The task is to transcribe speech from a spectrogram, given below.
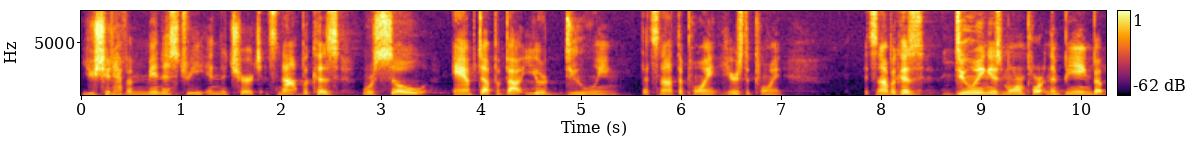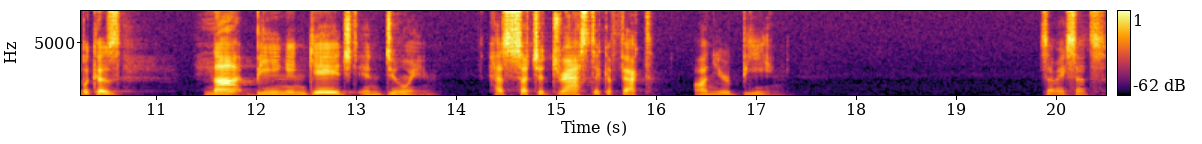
you should have a ministry in the church. It's not because we're so amped up about your doing. That's not the point. Here's the point it's not because doing is more important than being, but because not being engaged in doing has such a drastic effect on your being. Does that make sense?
